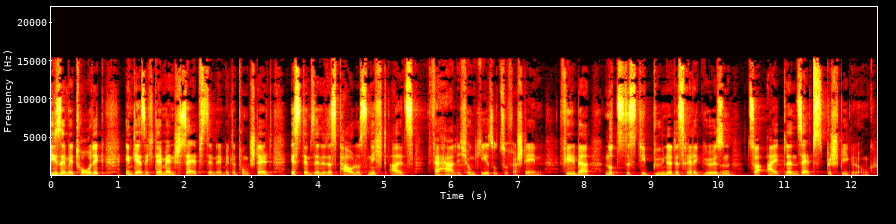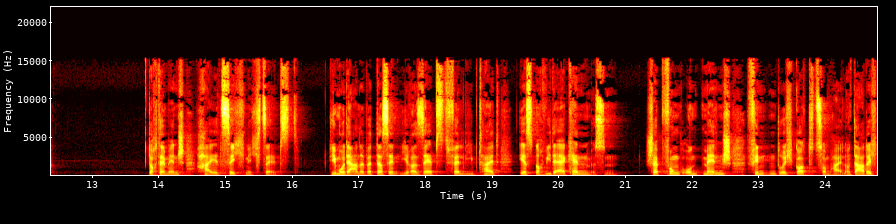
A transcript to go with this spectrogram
Diese Methodik, in der sich der Mensch selbst in den Mittelpunkt stellt, ist im Sinne des Paulus nicht als Verherrlichung Jesu zu verstehen. Vielmehr nutzt es die Bühne des Religiösen zur eitlen Selbstbespiegelung. Doch der Mensch heilt sich nicht selbst. Die Moderne wird das in ihrer Selbstverliebtheit erst noch wieder erkennen müssen. Schöpfung und Mensch finden durch Gott zum Heil und dadurch,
